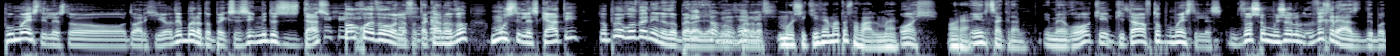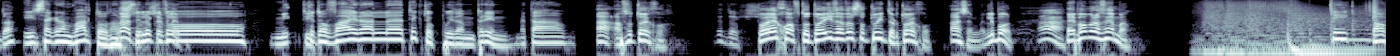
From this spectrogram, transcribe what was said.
Που μου έστειλες το, το αρχείο; Δεν μπορεί να το παίξεις εσύ, μην το συζητάς. Όχι, όχι, Το όχι. έχω εδώ όλα Θα αυτά. σου Τα κάνω κάνω- εδώ. Μου στείλες κάτι το οποίο εγώ δεν είναι εδώ πέρα TikTok για δεν παρόλα θέλεις. αυτά. Μουσική θέματος θα βάλουμε. Όχι. Ωραία. Instagram είμαι εγώ και κοιτάω αυτό που μου έστειλες. Δώσε μου μισό λεπτό. Δεν χρειάζεται τίποτα. Instagram βάλτο. Να Να σου το, στείλω σε και το, Μη- τι- και το viral ε, TikTok που είδαμε πριν. Μετά. Α, αυτό το έχω. Δεν το έχεις. Το έχω αυτό. Το είδα εδώ στο Twitter. Το έχω. Άσε με. Λοιπόν, Α, επόμενο θέμα. TikTok,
